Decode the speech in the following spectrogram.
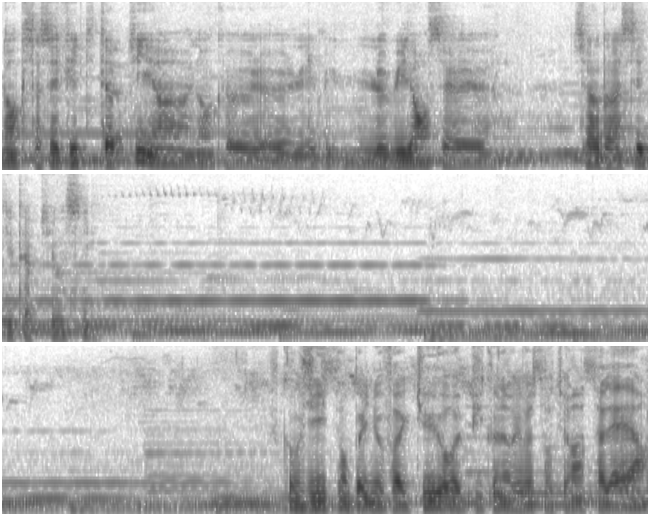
Donc ça s'est fait petit à petit. hein. Donc euh, le bilan s'est s'est redressé petit à petit aussi. Comme je dis, si on paye nos factures et puis qu'on arrive à sortir un salaire,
